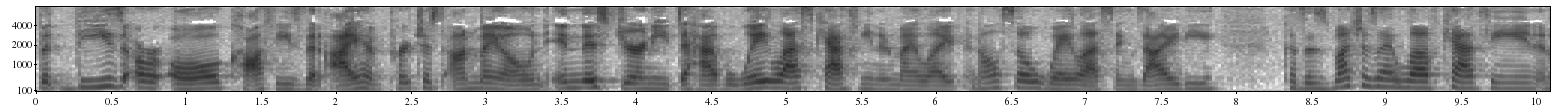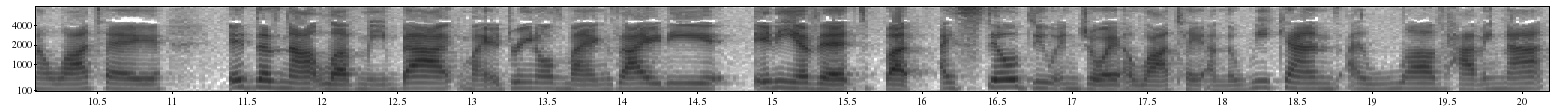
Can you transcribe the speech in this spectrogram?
But these are all coffees that I have purchased on my own in this journey to have way less caffeine in my life and also way less anxiety. Because as much as I love caffeine and a latte, it does not love me back, my adrenals, my anxiety, any of it. But I still do enjoy a latte on the weekends. I love having that.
